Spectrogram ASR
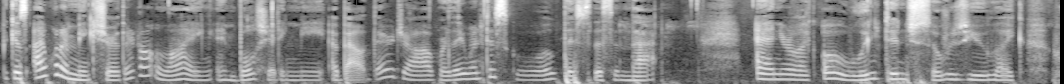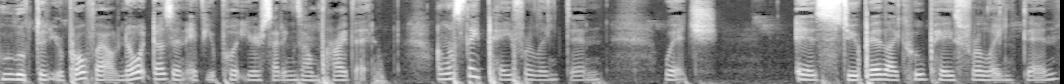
Because I want to make sure they're not lying and bullshitting me about their job, where they went to school, this, this, and that and you're like, oh, LinkedIn shows you like who looked at your profile. No, it doesn't if you put your settings on private. Unless they pay for LinkedIn, which is stupid. Like, who pays for LinkedIn?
